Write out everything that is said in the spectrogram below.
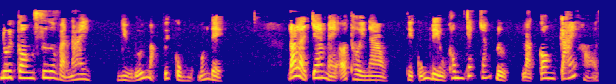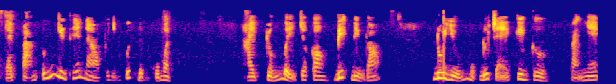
Nuôi con xưa và nay nhiều đối mặt với cùng một vấn đề. Đó là cha mẹ ở thời nào thì cũng đều không chắc chắn được là con cái họ sẽ phản ứng như thế nào với những quyết định của mình. Hãy chuẩn bị cho con biết điều đó. Nuôi dưỡng một đứa trẻ kiên cường, bạn nhé.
